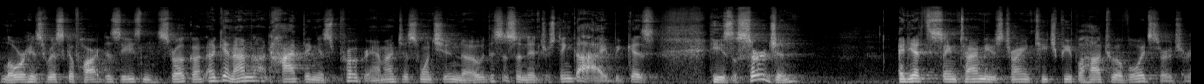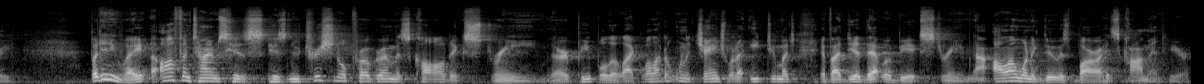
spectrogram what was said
lower his risk of heart disease and stroke. Again, I'm not hyping his program. I just want you to know this is an interesting guy because he's a surgeon, and yet at the same time, he was trying to teach people how to avoid surgery. But anyway, oftentimes his, his nutritional program is called extreme. There are people that are like, well, I don't want to change what I eat too much. If I did, that would be extreme. Now, all I want to do is borrow his comment here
